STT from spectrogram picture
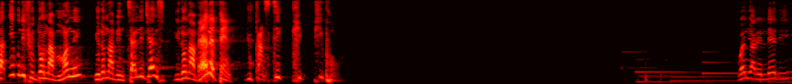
that even if you don't have money, you don't have intelligence, you don't have anything, you can still keep people. When you are a lady,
